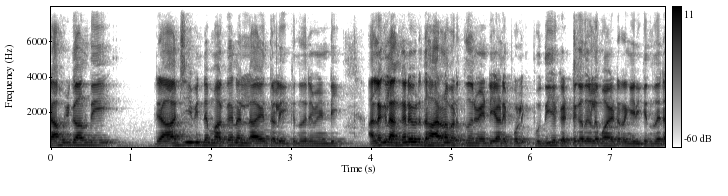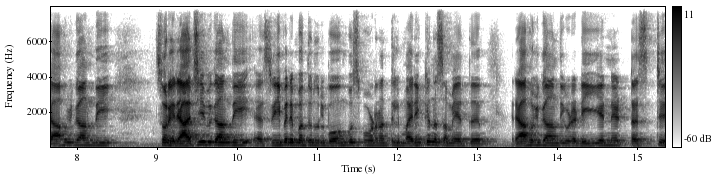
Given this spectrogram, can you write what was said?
രാഹുൽ ഗാന്ധി രാജീവിന്റെ മകനല്ല എന്ന് തെളിയിക്കുന്നതിന് വേണ്ടി അല്ലെങ്കിൽ അങ്ങനെ ഒരു ധാരണ വരുത്തുന്നതിന് വേണ്ടിയാണ് ഇപ്പോൾ പുതിയ കെട്ടുകഥകളുമായിട്ട് ഇറങ്ങിയിരിക്കുന്നത്. രാഹുൽ ഗാന്ധി സോറി രാജീവ് ഗാന്ധി ശ്രീപെരുമ്പത്തൂരിൽ ബോംബ് സ്ഫോടനത്തിൽ മരിക്കുന്ന സമയത്ത് രാഹുൽ ഗാന്ധിയുടെ D N A test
